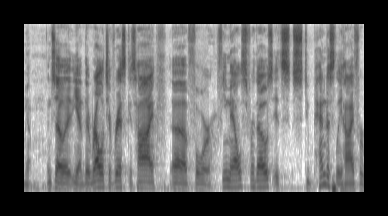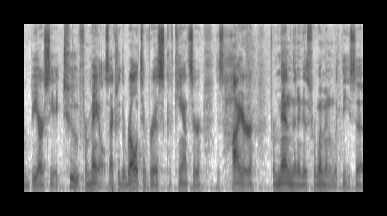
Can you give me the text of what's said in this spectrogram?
Yeah, and so, uh, yeah, the relative risk is high uh, for females for those. It's stupendously high for BRCA2 for males. Actually, the relative risk of cancer is higher for men than it is for women with these uh,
